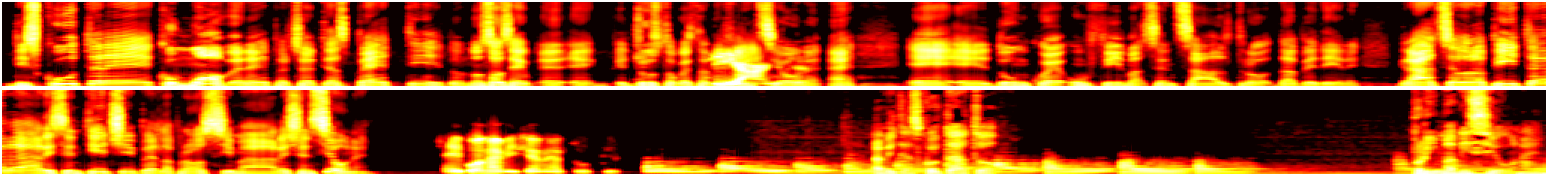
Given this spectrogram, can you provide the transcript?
discutere, commuovere per certi aspetti, non so se è, è, è giusto questa sì, definizione, eh? e, e, dunque un film senz'altro da vedere. Grazie allora Peter, a risentirci per la prossima recensione. E buona visione a tutti. Avete ascoltato Prima Visione.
